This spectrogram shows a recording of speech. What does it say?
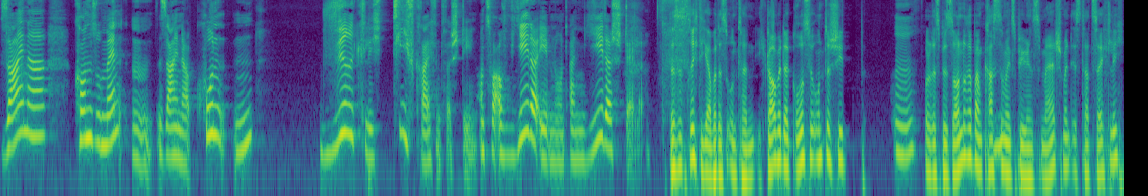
seiner Konsumenten, seiner Kunden wirklich tiefgreifend verstehen. Und zwar auf jeder Ebene und an jeder Stelle. Das ist richtig, aber das unter, ich glaube, der große Unterschied mhm. oder das Besondere beim Customer Experience Management ist tatsächlich,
